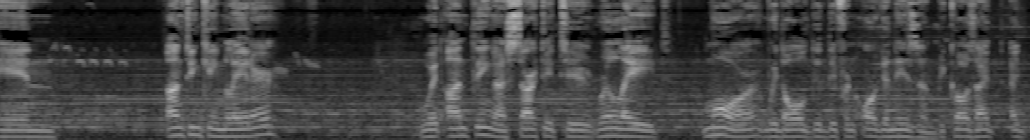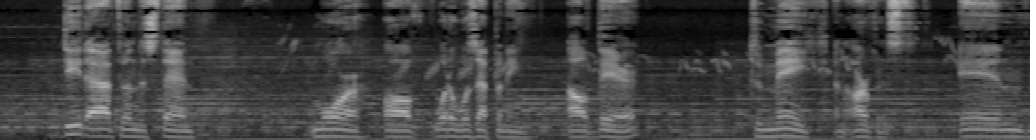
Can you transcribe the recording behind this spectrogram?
and hunting came later. With hunting, I started to relate more with all the different organisms because I, I did have to understand more of what was happening out there to make an harvest. And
